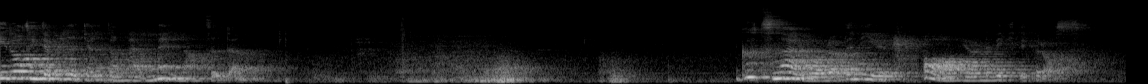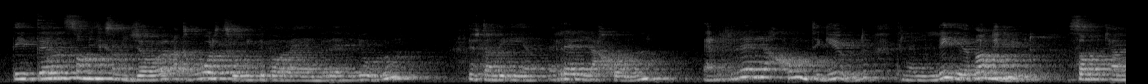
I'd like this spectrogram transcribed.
Idag tänkte jag predika lite om den här mellantiden. Guds närvaro, den är ju avgörande viktig för oss. Det är den som liksom gör att vår tro inte bara är en religion, utan det är en relation. En relation till Gud, till en levande Gud, som, kan,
